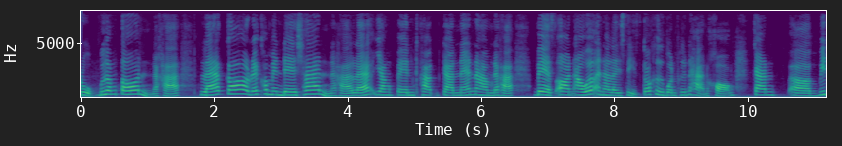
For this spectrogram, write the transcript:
รุปเบื้องต้นนะคะ และก็ recommendation นะคะ และยังเป็นการแนะนำนะคะ based on our analysis ก็คือบนพื้นฐานของการวิ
